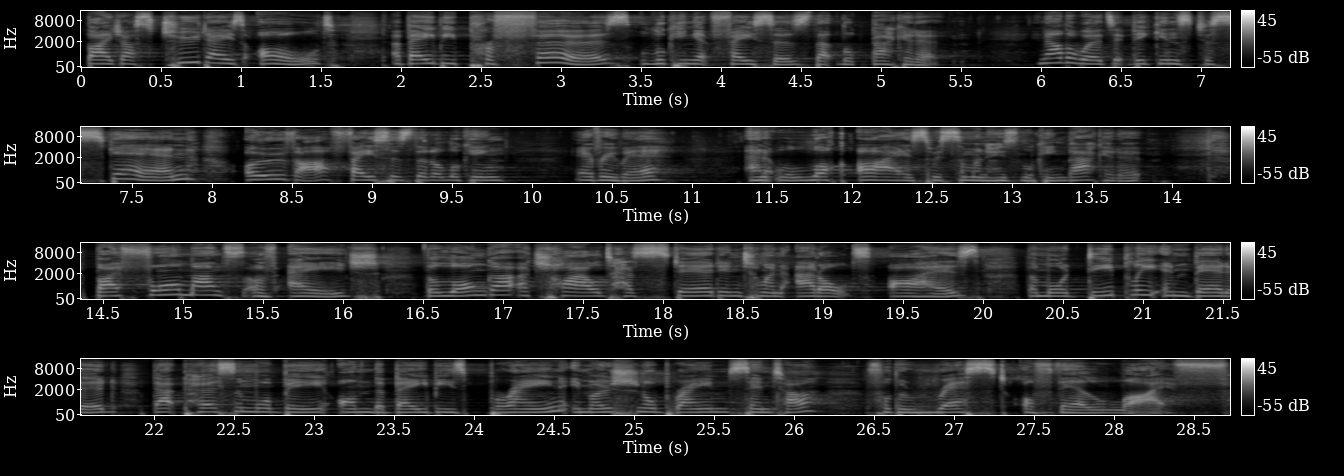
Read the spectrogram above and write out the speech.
By just two days old, a baby prefers looking at faces that look back at it. In other words, it begins to scan over faces that are looking everywhere and it will lock eyes with someone who's looking back at it. By four months of age, the longer a child has stared into an adult's eyes, the more deeply embedded that person will be on the baby's brain, emotional brain center, for the rest of their life.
